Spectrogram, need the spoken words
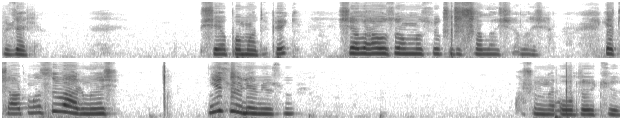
Güzel. Bir şey yapamadı pek. İnşallah havuz olması yoktur. İnşallah inşallah. Ya çarpması varmış. Niye söylemiyorsun? Kuşumlar orada ötüyor.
